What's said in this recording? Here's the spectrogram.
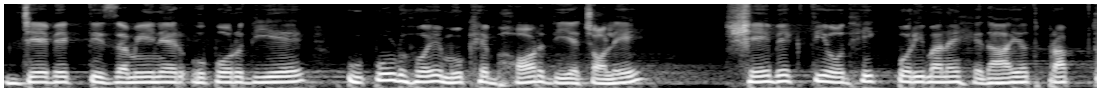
যে ব্যক্তি জমিনের উপর দিয়ে উপুড় হয়ে মুখে ভর দিয়ে চলে, সে ব্যক্তি অধিক পরিমাণে হেদায়ত প্রাপ্ত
